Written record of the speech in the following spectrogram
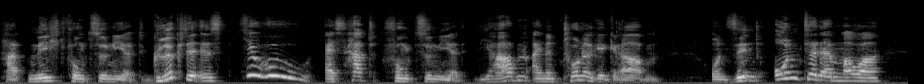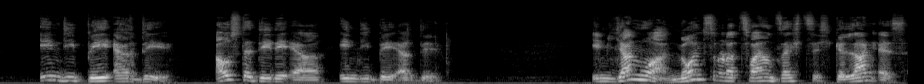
hat nicht funktioniert. Glückte ist, juhu, es hat funktioniert. Die haben einen Tunnel gegraben und sind unter der Mauer in die BRD. Aus der DDR in die BRD. Im Januar 1962 gelang es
